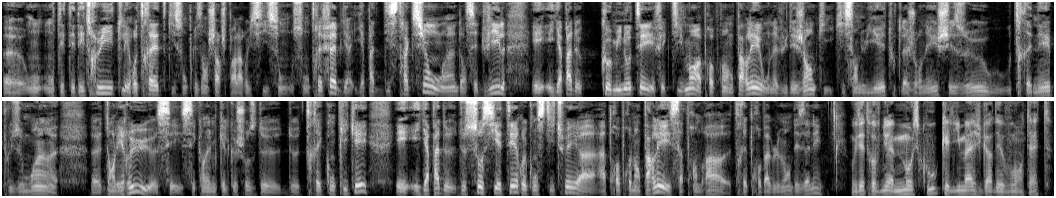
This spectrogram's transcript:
ont, ont, été détruites. Les retraites qui sont prises en charge par la Russie sont, sont très faibles. Il n'y a, a, pas de distraction hein, dans cette ville et, et il n'y a pas de communauté, effectivement, à proprement parler. On a vu des gens qui, qui s'ennuyaient toute la journée chez eux ou, traînaient plus ou moins dans les rues. C'est quand même quelque chose de de, très compliqué. Et il n'y a pas de, de société reconstituée à, à, proprement parler. Et ça prendra euh, très probablement des années. Vous êtes revenu à Moscou, quelle image gardez-vous en tête?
